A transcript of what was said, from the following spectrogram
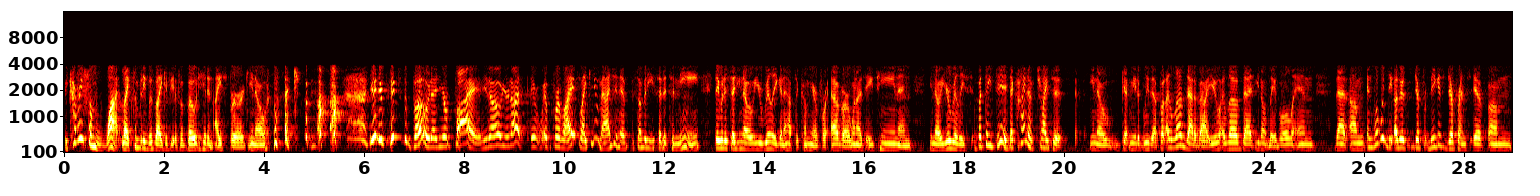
recovery from what? Like somebody was like, if you, if a boat hit an iceberg, you know, like you just fix the boat and you're fine. You know, you're not for life. Like, can you imagine if somebody said it to me? They would have said, you know, you're really going to have to come here forever. When I was 18, and you know, you're really. But they did. They kind of tried to, you know, get me to believe that. But I love that about you. I love that you don't label and that. um And what would the other diff- biggest difference if um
